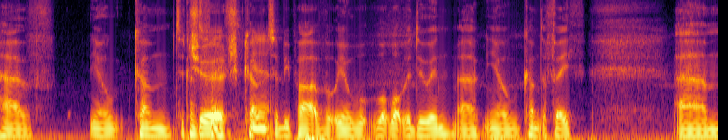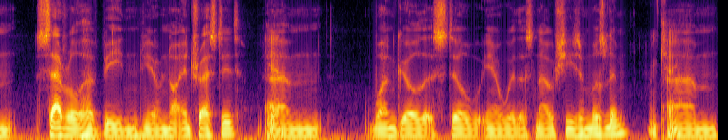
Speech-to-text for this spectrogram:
have you know come to Come church, faith, come yeah. to be part of you know what, what we're doing. Uh, you know, come to faith. Um, several have been you know not interested. Yeah. Um, one girl that's still you know with us now, she's a Muslim. Okay. Um,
